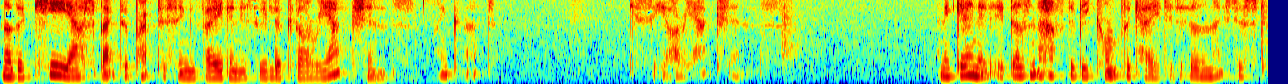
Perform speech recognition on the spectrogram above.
another key aspect of practicing Vedana is we look at our reactions like that. You see our reactions. And again, it, it doesn't have to be complicated. It doesn't. It's just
